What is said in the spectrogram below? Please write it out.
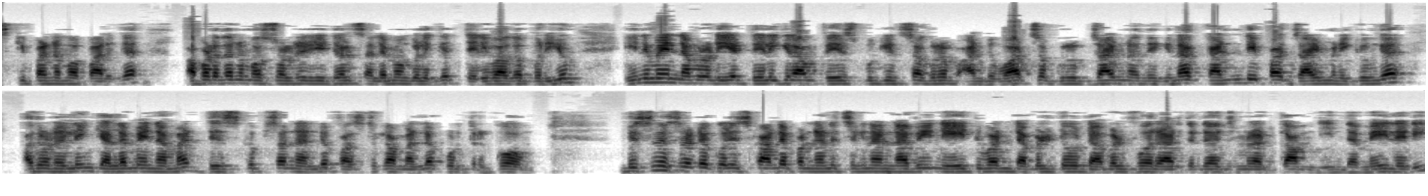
ஸ்கிப் பண்ணாம பாருங்க. அப்பதான் நம்ம சொல்ற டீடைல்ஸ் எல்லாமே உங்களுக்கு தெளிவாக புரியும். இனிமேல் நம்மளுடைய Telegram Facebook Instagram and WhatsApp group join வந்தீங்கன்னா கண்டிப்பா ஜாயின் பண்ணிக்கோங்க. அதோட லிங்க் எல்லாமே நம்ம டிஸ்கிரிப்ஷன் அண்ட் ஃபர்ஸ்ட் கமெண்ட்ல கொடுத்துருக்கோம். பிசினஸ் ரிலேட்டட் கொரிஸ் கான்டாக்ட் பண்ண நினைச்சீங்கன்னா Naveen eight one double two double four அடுத்த டாட் காம். இந்த mail ID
